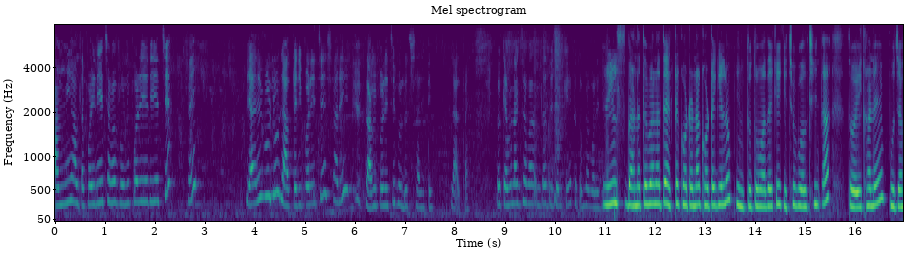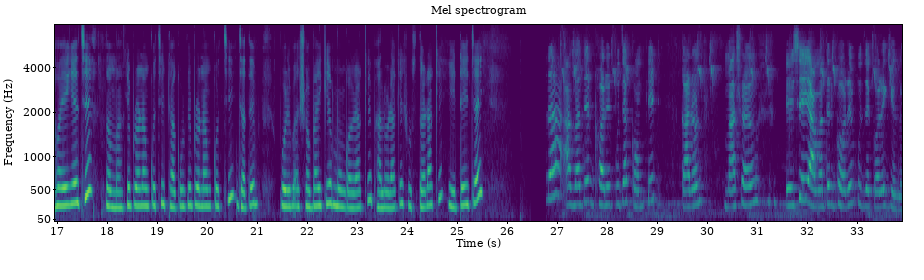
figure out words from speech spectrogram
আমি আলতা পরিয়ে নিয়েছি, আমার বোনও পরিয়ে দিয়েছে হ্যাঁ? পেয়ারি বুনু লাল পেরি পরেছে শাড়ি, তো আমি পরেছি হলুদ শাড়িতে, লাল পাড়ি তো কেমন লাগছে আমার আমাদের দুজনকে? তো তোমরা বলে রিলস বানাতে বানাতে একটা ঘটনা ঘটে গেল কিন্তু তোমাদেরকে কিছু বলছি না। তো এখানে পূজা হয়ে গেছে তো মাকে প্রণাম করছি ঠাকুরকে প্রণাম করছি যাতে পরিবার সবাইকে মঙ্গল রাখে ভালো রাখে সুস্থ রাখে এটাই চাই। আমাদের ঘরে পূজা কমপ্লিট কারণ মা স্বয়ং এসেই আমাদের ঘরে পূজা করে গেল।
